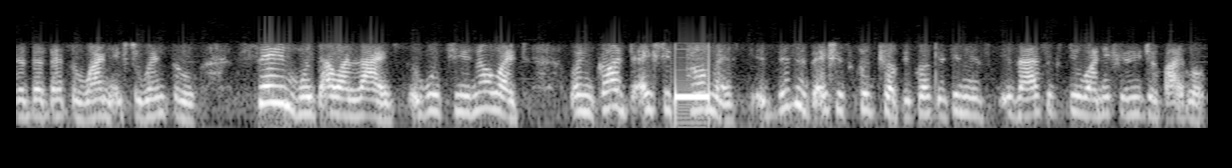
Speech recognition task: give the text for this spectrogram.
that, that's the one actually went through. Same with our lives. Which, you know what? When God actually promised, this is actually scripture because it's in Isaiah 61, if you read your Bible,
